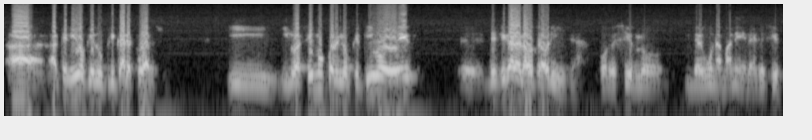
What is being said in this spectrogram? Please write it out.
ha, tenido que duplicar esfuerzos. Y, lo hacemos con el objetivo de, eh, de llegar a la otra orilla, por decirlo de alguna manera. Es decir,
